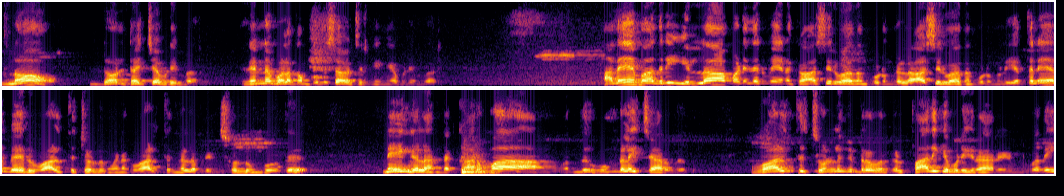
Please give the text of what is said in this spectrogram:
நோ டோன்ட் டச் அப்படிம்பார். இது என்ன பழக்கம்? புதுசாக வச்சுருக்கீங்க அப்படிம்பார். அதே மாதிரி எல்லா மனிதனுமே எனக்கு ஆசீர்வாதம் கொடுங்கள் ஆசீர்வாதம் கொடுங்கள். எத்தனையோ பேர் வாழ்த்து சொல்லுங்க எனக்கு வாழ்த்துங்கள் அப்படின்னு சொல்லும்போது நீங்கள் அந்த கர்மா வந்து உங்களை சார்ந்தது. வாழ்த்து சொல்லுகின்றவர்கள் பாதிக்கப்படுகிறார்கள் என்பதை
